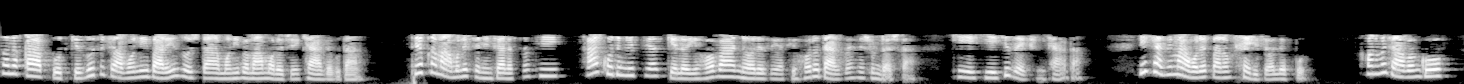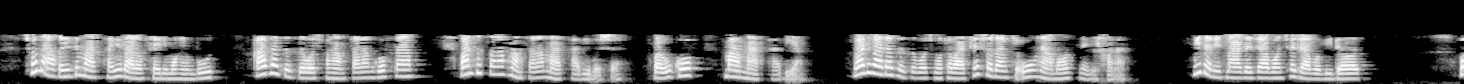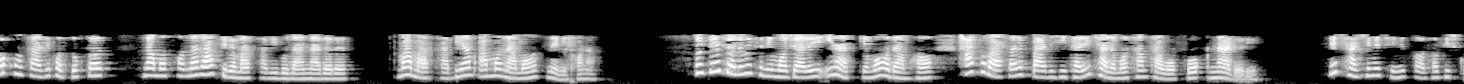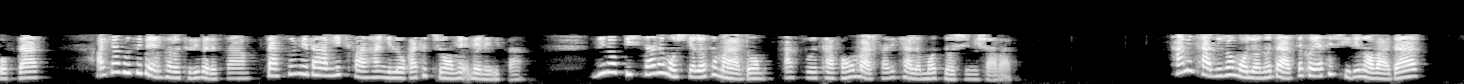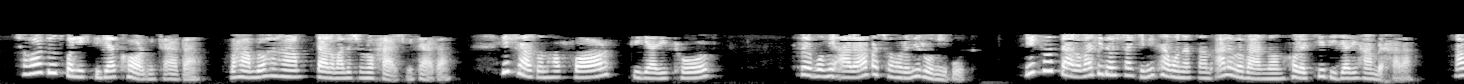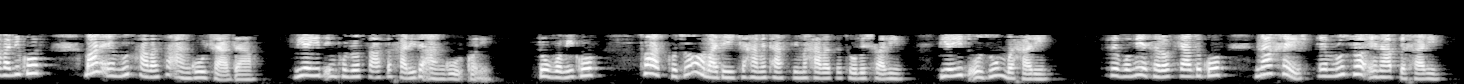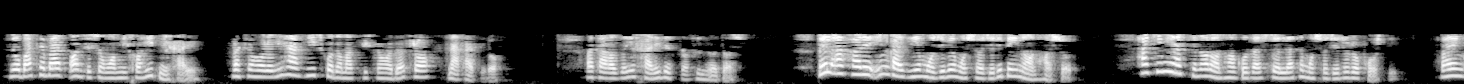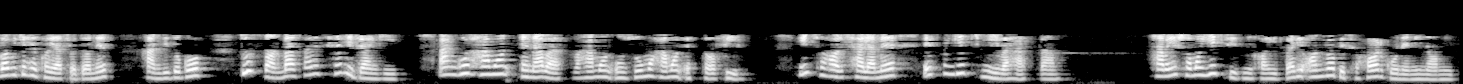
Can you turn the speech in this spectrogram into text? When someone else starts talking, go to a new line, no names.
سال قبل بود که زوج جوانی برای زوج درمانی به من مراجعه کرده بودند طبق معمول چنین جلساتی هر کدوم لیستی از گلایه ها و نارضایتی ها رو در ذهنشون داشتن که یکی یکی ذکر می‌کردم یکی از این موارد برام خیلی جالب بود. خانم جوان گفت چون عقاید مذهبی برام خیلی مهم بود قبل از ازدواج با همسرم گفتم من دوست دارم همسرم مذهبی باشه. و او گفت من مذهبیم. ولی بعد از ازدواج متوجه شدم که او نماز نمی‌خواند. می‌دانید مرد جوان چه جوابی داد؟ با خونسردی پاسخ داد نماز خواندن رفتی به مذهبی بودن نداره. من مذهبیم اما نماز نمی‌خوانم. نکته جالب چنین ماجرای این است که ما آدمها حتی بر سر بدیهیترین کلمات هم توافق نداریم. یک حکیم چینی سالها پیش گفته است اگر روزی به امپراتوری برسم دستور می‌دهم یک فرهنگ لغت جامع بنویسم. زیرا بیشتر مشکلات مردم از سوء تفاهم بر سر کلمات ناشی می شود. همین تعبیر را مولانا در حکایت شیرین آورده است. چهار دوست با یکدیگر کار می‌کردند و همراه هم درآمدشون را خرج می‌کردند یکی از آنها فارس دیگری ترک سومی عرب و چهارمی رومی بود. یک روز درآمدی داشتند که می‌توانستند علاوه بر نان خوراکی دیگری هم بخرند اولی گفت من امروز حوس انگور کردم. بیایید این پول را صرف خرید انگور کنیم. دومی گفت تو از کجا آمده ای که همه تسلیم حوس تو بشویم؟ بیایید عزوم بخریم. سومی اعتراض کرد و گفت نه خیر امروز را عنب بخریم. نوبت بعد آنچه شما می‌خواهید می‌خریم و چهارمی هم هیچ کدام از پیشنهادات را نپذیرفت و تقاضای خرید استافیل را داشت. بالاخره این قضیه موجب مشاجره بین آنها شد. حکیمی از کنار آنها گذشت علت مشاجره را پرسید و هنگامی که حکایت را دانست خندید و گفت دوستان بر سر چه میجنگید؟ انگور همان عنب است و همان عزوم و همان استافیل. این چهار کلمه اسم یک میوه هستند همه شما یک چیز می‌خواهید ولی آن را به چهار گونه مینامید.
